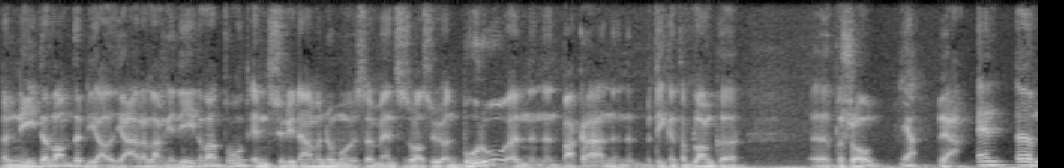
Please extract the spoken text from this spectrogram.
een Nederlander die al jarenlang in Nederland woont. In Suriname noemen we ze mensen zoals u een boeroe, een, een, bakra, een, een- betekent een blanke persoon. Ja. Ja, en ehm,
